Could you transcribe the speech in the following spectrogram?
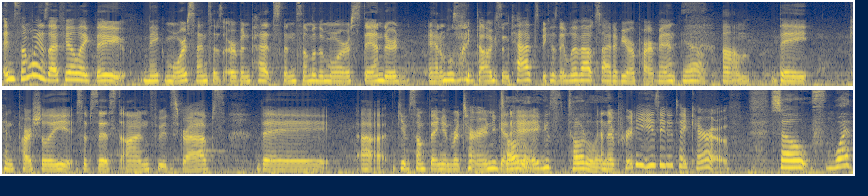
In some ways, I feel like they make more sense as urban pets than some of the more standard animals like dogs and cats because they live outside of your apartment. Yeah. Um, they can partially subsist on food scraps. They uh, give something in return. You get Totally. eggs. Totally. And they're pretty easy to take care of. So, f- what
